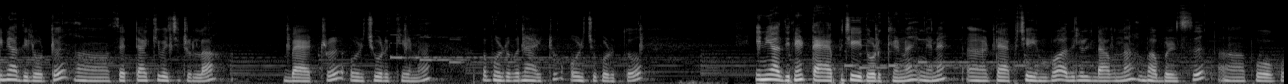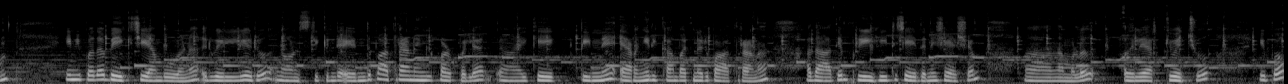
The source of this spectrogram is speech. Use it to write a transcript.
ഇനി അതിലോട്ട് സെറ്റാക്കി വെച്ചിട്ടുള്ള ബാറ്റർ ഒഴിച്ചു കൊടുക്കുകയാണ്. അപ്പോൾ മുഴുവനായിട്ടും ഒഴിച്ചു കൊടുത്തു. ഇനി അതിനെ ടാപ്പ് ചെയ്ത് കൊടുക്കുകയാണ്. ഇങ്ങനെ ടാപ്പ് ചെയ്യുമ്പോൾ അതിലുണ്ടാവുന്ന ബബിൾസ് പോകും. ഇനിയിപ്പോൾ അത് ബേക്ക് ചെയ്യാൻ പോവുകയാണ് ഒരു വലിയൊരു നോൺ സ്റ്റിക്കിന്റെ എന്ത് പാത്രമാണെങ്കിലും കുഴപ്പമില്ല. ഈ കേക്ക് ടിന്നെ ഇറങ്ങിയിരിക്കാൻ പറ്റുന്ന ഒരു പാത്രമാണ്. അത് ആദ്യം പ്രീ ഹീറ്റ് ചെയ്തതിന് ശേഷം നമ്മൾ അതിൽ ഇറക്കി വെച്ചു. ഇപ്പോൾ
